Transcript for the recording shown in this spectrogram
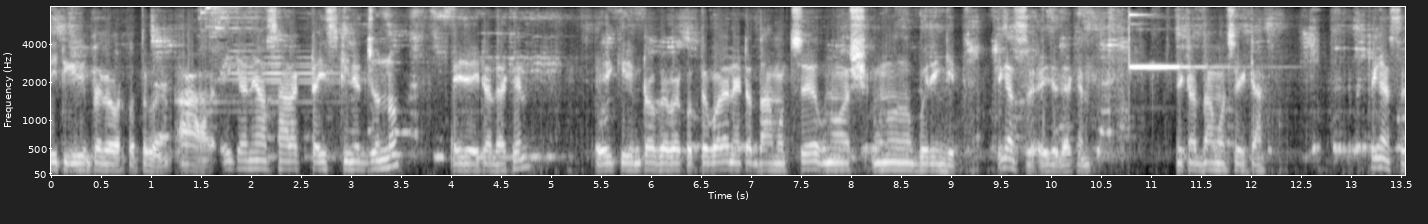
এই ক্রিমটা ব্যবহার করতে পারেন। আর এইখানে আছে আর একটা স্কিনের জন্য। এই যে এটা দেখেন, এই ক্রিমটাও ব্যবহার করতে পারেন। এটার দাম হচ্ছে উনআশি, উননব্বই রিঙ্গিত ঠিক আছে? এই যে দেখেন, এটার দাম হচ্ছে এটা, ঠিক আছে?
